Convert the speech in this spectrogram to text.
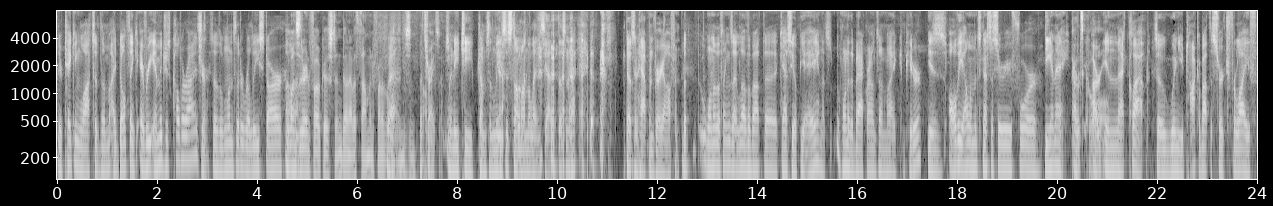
They're taking lots of them. I don't think every image is colorized. Sure. So the ones that are released are the ones that are in focus and don't have a thumb in front of the Well, lens. And That's all that right. stuff. When ET comes and leaves Yeah, his thumb on the lens, yeah, that doesn't ha- doesn't happen very often. But one of the things I love about the Cassiopeia A, and it's one of the backgrounds on my computer, is all the elements necessary for DNA are, cool. are in that cloud. So when you talk about the search for life,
